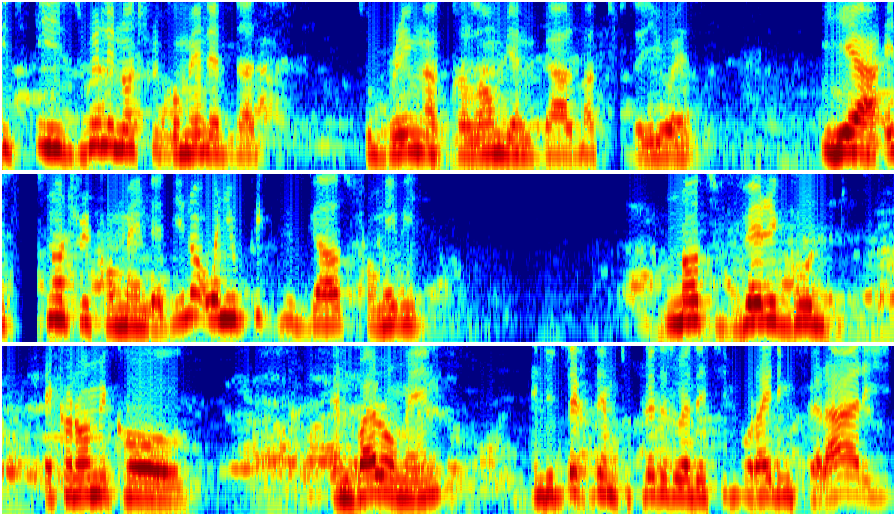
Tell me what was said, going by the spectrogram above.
It, is really not recommended that to bring a Colombian girl back to the US. Yeah, it's not recommended. You know, when you pick these girls from maybe not very good economical environments and you take them to places where they see people riding Ferrari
